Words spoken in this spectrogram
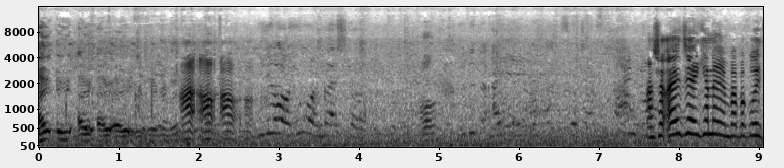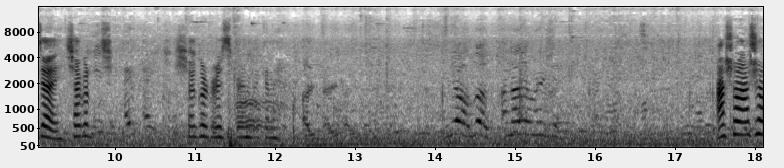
আর আর আর আর আর। ইউ ইউ আর বেস্ট আসো এই যে এখানে বাবা কই যায়? সাগর সাগর রেস্টুরেন্ট এখানে। আসো আসো।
